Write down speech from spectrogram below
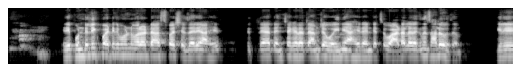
इथे पुंडलिक पाटील म्हणून मला वाटतं आसपास शेजारी आहेत. तिथल्या त्यांच्या घरातल्या आमच्या वहिनी आहेत आणि त्याचं वाडाला लग्न झालं होतं गेले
